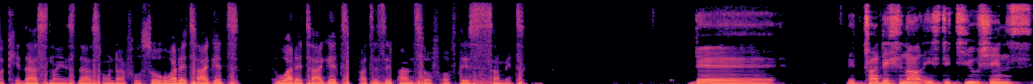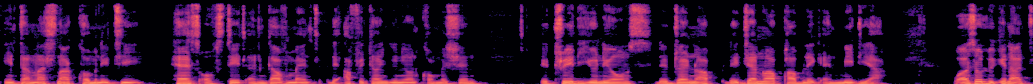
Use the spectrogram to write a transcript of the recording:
Okay, that's nice. That's wonderful. So, who are the targets? Who are the target participants of, of this summit? The the traditional institutions, international community, heads of state and government, the African Union Commission, the trade unions, the general the general public and media. We're also looking at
